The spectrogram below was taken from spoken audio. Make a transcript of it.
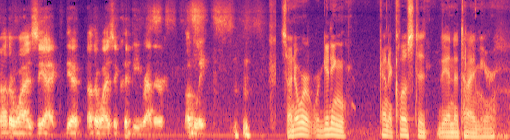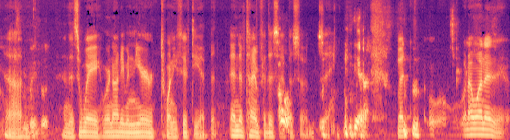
Otherwise, yeah, yeah, otherwise it could be rather ugly. so I know we're we're getting kind of close to the end of time here, um, and it's way we're not even near 2050 yet, but end of time for this oh. episode. Say, yeah. but what I want to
